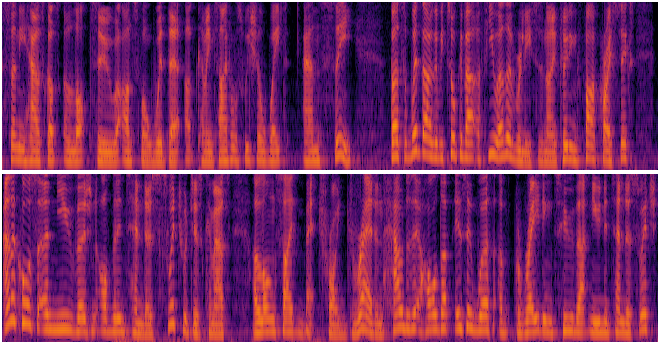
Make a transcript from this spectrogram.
certainly has got a lot to answer for with their upcoming titles. We shall wait and see. But with that, I'm going to be talking about a few other releases now, including Far Cry 6, and of course a new version of the Nintendo Switch, which has come out alongside Metroid Dread. And how does it hold up? Is it worth upgrading to that new Nintendo Switch?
